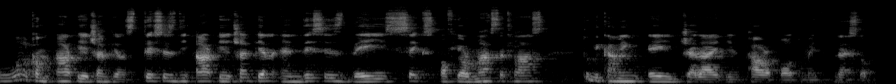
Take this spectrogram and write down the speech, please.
Welcome RPA champions. This is the RPA champion and this is day 6 of your masterclass to becoming a Jedi in Power Automate desktop.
